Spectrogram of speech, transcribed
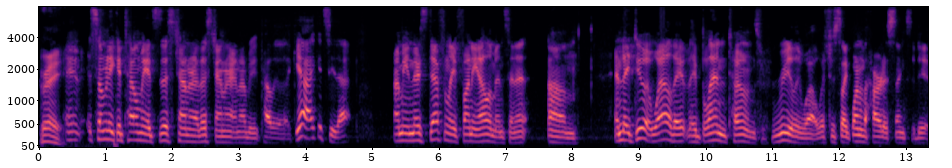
Right. and somebody could tell me it's this genre this genre and I'd be probably like yeah I could see that I mean there's definitely funny elements in it um, and they do it well. They they blend tones really well, which is like one of the hardest things to do.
